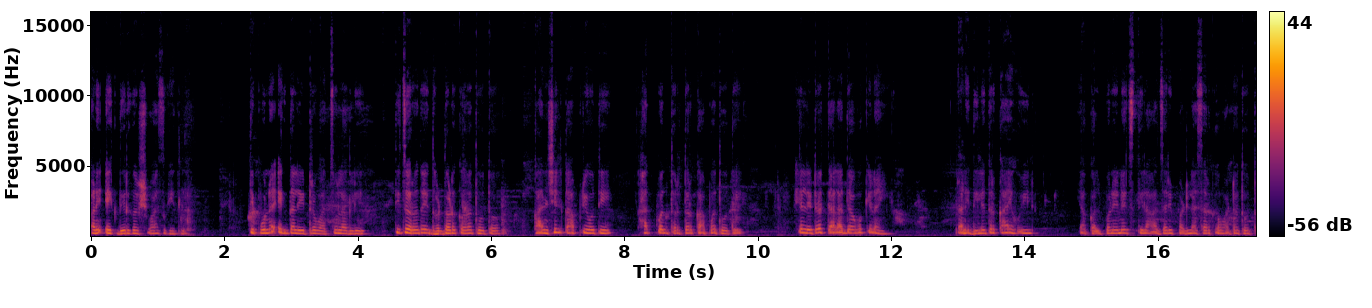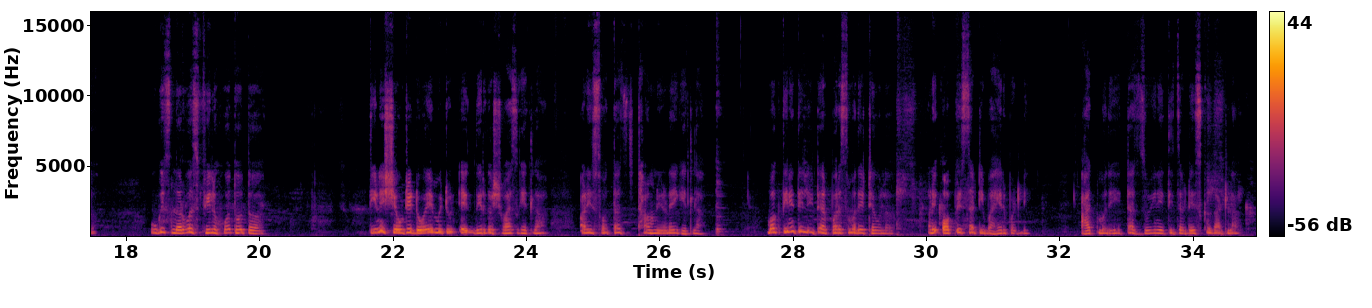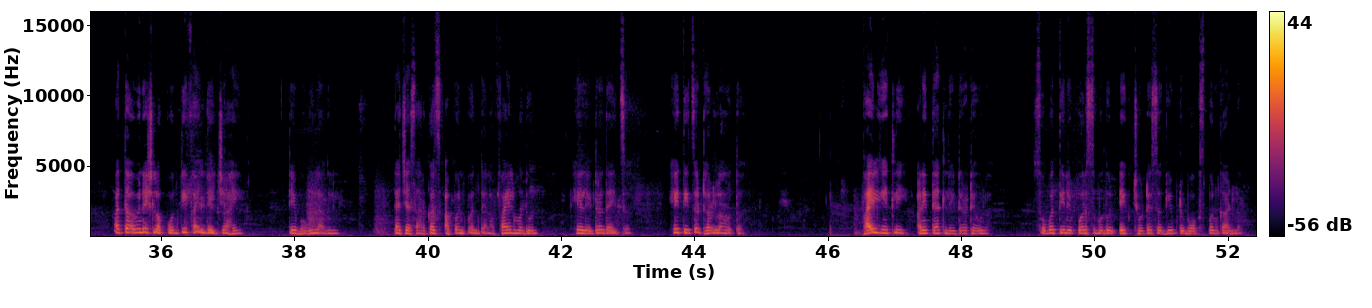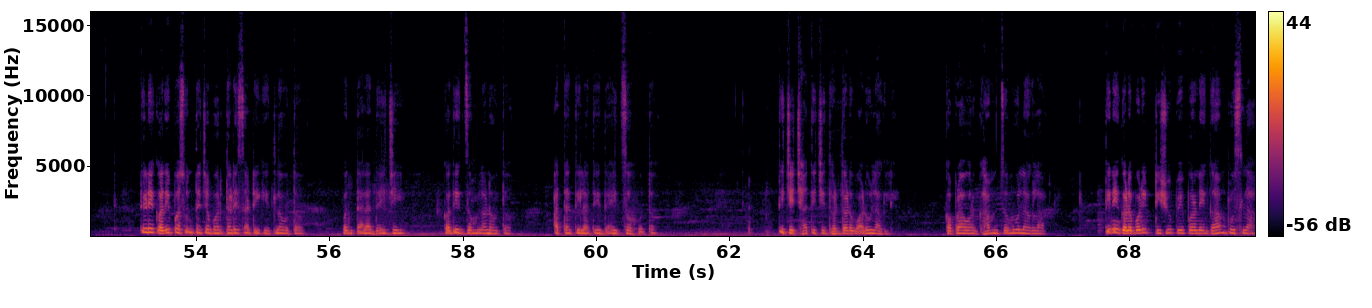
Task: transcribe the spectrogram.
आणि एक दीर्घ श्वास घेतला. ती पुन्हा एकदा लेटर वाचू लागली. तिचं हृदय धडधड करत होतं. कानशील तापली होती. हात पण थरथर कापत होते. हे लेटर त्याला द्यावं की नाही? आणि दिले तर काय होईल? या कल्पनेनेच तिला आजारी पडल्यासारखं वाटत होतं. उगीच नर्वस फील होत होतं. तिने शेवटी डोळे मिटून एक दीर्घ श्वास घेतला आणि स्वतःच ठाम निर्णय घेतला. मग तिने ते लेटर पर्समध्ये ठेवलं आणि ऑफिससाठी बाहेर पडली. आतमध्ये येताच जुईने तिचं डेस्क गाठला. आता अविनाशला कोणती फाईल द्यायची आहे ते बघू लागली. त्याच्यासारखंच आपण पण त्याला फाईलमधून हे लेटर द्यायचं. हे तिचं ठरलं होतं. फाईल घेतली आणि त्यात लेटर ठेवलं. सोबत तिने पर्समधून एक छोटंसं गिफ्ट बॉक्स पण काढलं. तिने कधीपासून त्याच्या बर्थडेसाठी घेतलं होतं पण त्याला द्यायची कधीच जमलं नव्हतं. आता तिला ते द्यायचं होतं. तिची छातीची धडधड वाढू लागली. कपडावर घाम जमू लागला. तिने गडबडीत टिश्यू पेपरने घाम पुसला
